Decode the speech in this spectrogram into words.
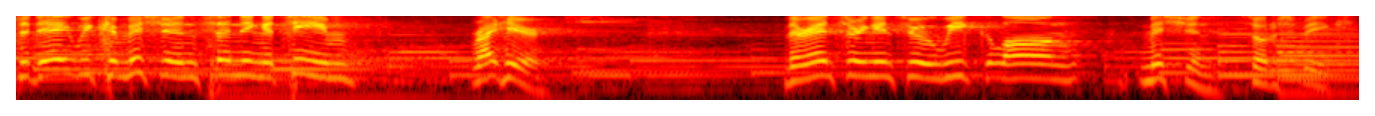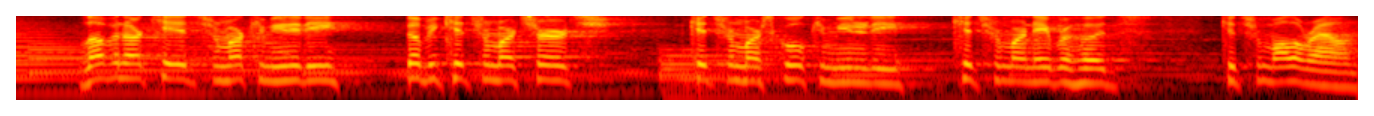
Today we commissioned sending a team right here. They're entering into a week long mission, so to speak, loving our kids from our community. There'll be kids from our church, kids from our school community, kids from our neighborhoods, kids from all around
